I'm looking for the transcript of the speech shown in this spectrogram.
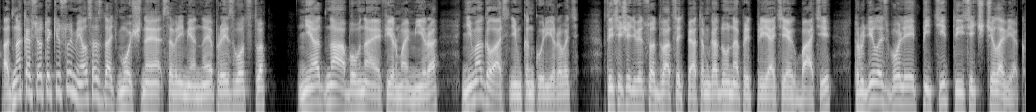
однако все-таки сумел создать мощное современное производство. Ни одна обувная фирма мира не могла с ним конкурировать. В 1925 году на предприятиях Бати трудилось более 5000 человек,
